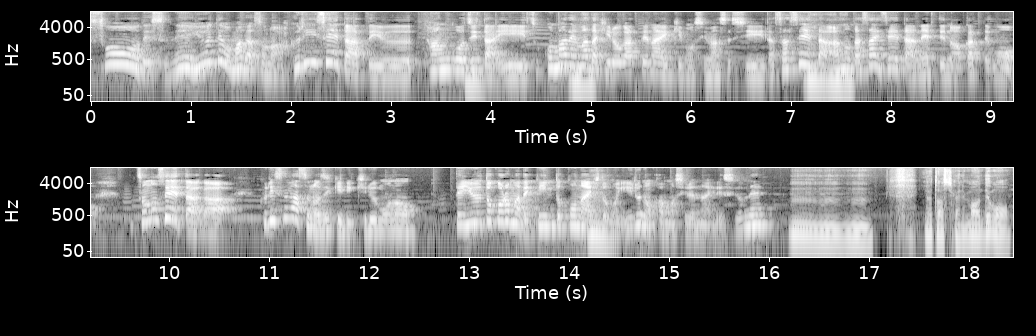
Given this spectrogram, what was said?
そうですね。言うてもまだそのアグリーセーターっていう単語自体、そこまでまだ広がってない気もしますし、ダサセーター、あのダサいセーターねっていうのは分かっても、そのセーターがクリスマスの時期に着るものっていうところまでピンとこない人もいるのかもしれないですよね。うんうんうん。いや、確かに。まあ、でも、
